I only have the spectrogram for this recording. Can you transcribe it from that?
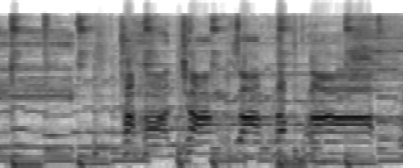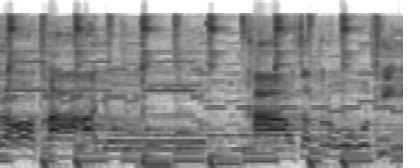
ดี ทหารช่างสร้างพระพลารอท่าอยู่ข่าวศัตรูที่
